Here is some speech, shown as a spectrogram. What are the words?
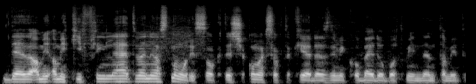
De ami, ami kiflin lehet venni, azt Nóri szokta, és akkor meg szokta kérdezni, mikor bedobott mindent, amit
